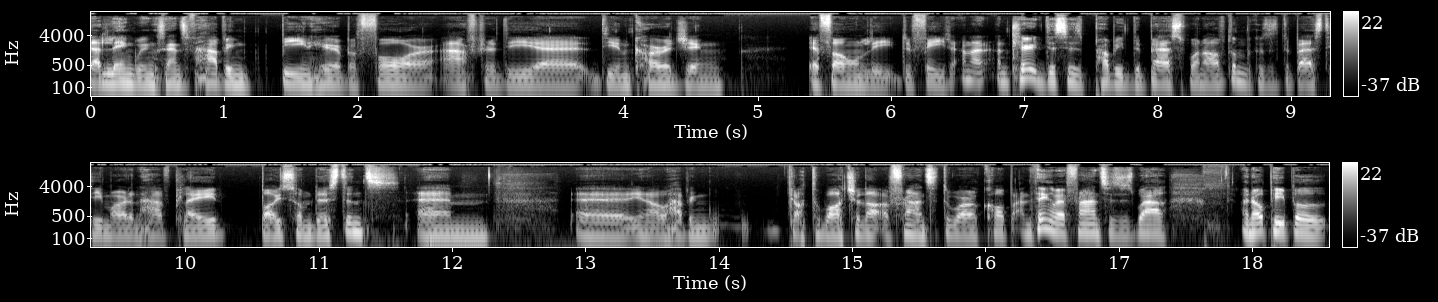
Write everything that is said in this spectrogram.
that lingering sense of having been here before after the uh, the encouraging, if only defeat, and and clearly this is probably the best one of them because it's the best team Ireland have played by some distance. Um, uh, you know, having got to watch a lot of France at the World Cup, and the thing about France is as well, I know people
